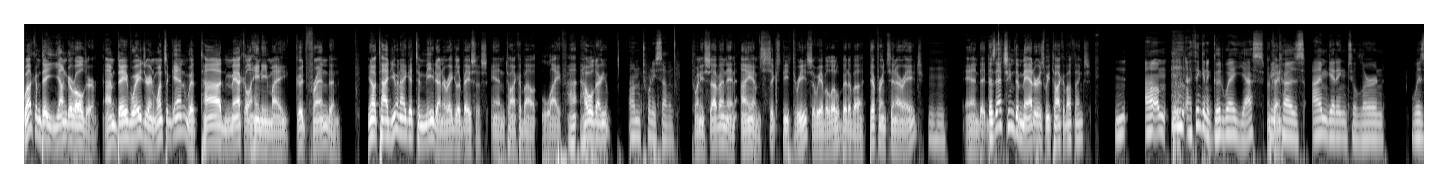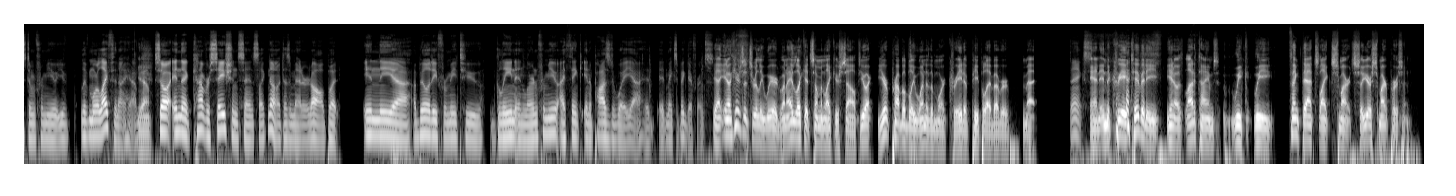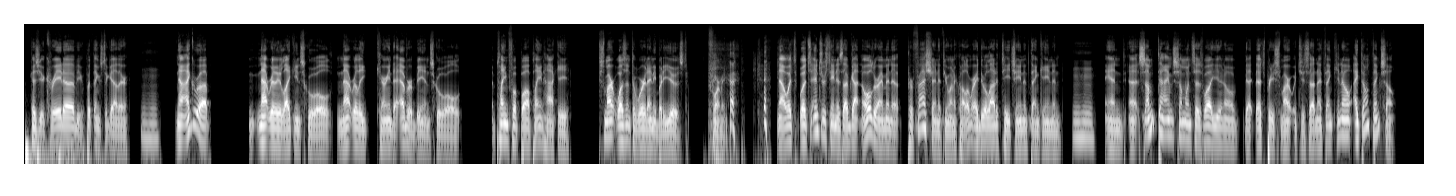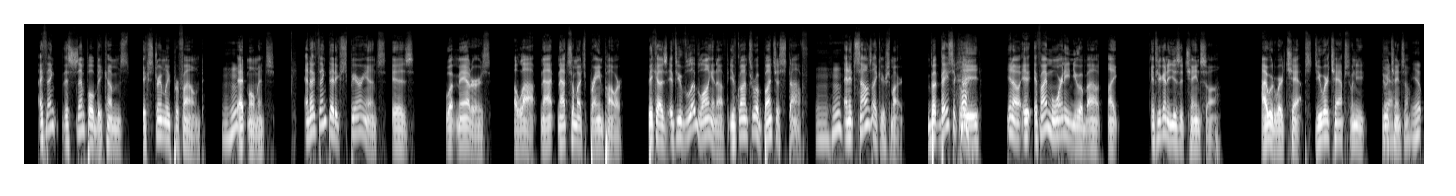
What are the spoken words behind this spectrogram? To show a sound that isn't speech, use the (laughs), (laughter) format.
Welcome to Younger Older. I'm Dave Wager, and once again with Todd McElhaney, my good friend. And, you know, Todd, you and I get to meet on a regular basis and talk about life. How, old are you? I'm 27. 27, and I am 63, so we have a little bit of a difference in our age. Mm-hmm. And uh, does that seem to matter as we talk about things? Um, (clears throat) I think in a good way, yes, Okay. because I'm getting to learn wisdom from you. You've lived more life than I have. Yeah. So in the conversation sense, like no, it doesn't matter at all. But in the uh, ability for me to glean and learn from you, I think in a positive way, yeah, it, it makes a big difference. Yeah, you know, here's what's really weird. When I look at someone like yourself, you are you're probably one of the more creative people I've ever met. Thanks. And in the creativity, (laughs) you know, a lot of times we we think that's like smarts. So you're a smart person because you're creative, you can put things together. mm-hmm. Now, I grew up not really liking school, not really caring to ever be in school, playing football, playing hockey. Smart wasn't the word anybody used for me. (laughs) now, what's what's interesting is I've gotten older. I'm in a profession, if you want to call it, where I do a lot of teaching and thinking, and Mm-hmm. and uh, sometimes someone says, "Well, you know, that that's pretty smart what you said," and I think, you know, I don't think so. I think the simple becomes extremely profound Mm-hmm. at moments. And I think that experience is what matters a lot, not not so much brain power. Because if you've lived long enough, you've gone through a bunch of stuff. Mm-hmm. And it sounds like you're smart. But (laughs) basically, you know, if, if I'm warning you about like if you're going to use a chainsaw, I would wear chaps. Do you wear chaps when you do a chainsaw? Yep.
